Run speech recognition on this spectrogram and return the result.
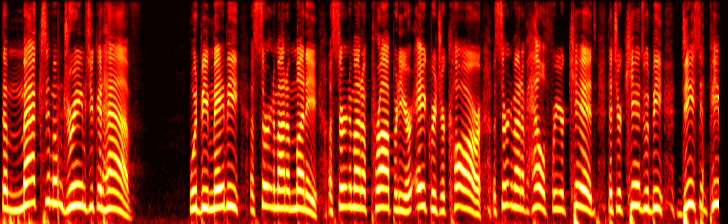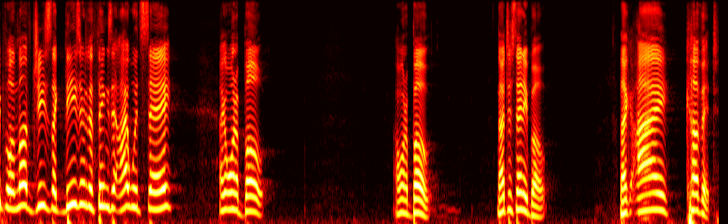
The maximum dreams you could have would be maybe a certain amount of money, a certain amount of property or acreage or car, a certain amount of health for your kids, that your kids would be decent people and love Jesus. Like these are the things that I would say. I want a boat. I want a boat. Not just any boat. Like I covet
